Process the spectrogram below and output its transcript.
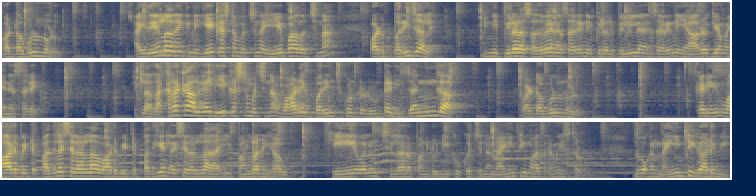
వాడు డబ్బులు ఉన్నాడు. ఐదేళ్ళ దానికి నీకు ఏ కష్టం వచ్చినా ఏ బాధ వచ్చినా వాడు భరించాలి. నీ పిల్లల చదువైనా సరే నీ పిల్లల పెళ్ళిళ్ళైనా సరే నీ ఆరోగ్యమైనా సరే ఇట్లా రకరకాలుగా ఏ కష్టం వచ్చినా వాడే భరించుకుంటాడు. ఉంటే నిజంగా వాడు డబ్బులు ఉన్నాడు. కానీ వాడు పెట్టే పది లక్షలల్లా వాడు పెట్టే పదిహేను లక్షలల్లా ఈ పనులని కావు. కేవలం చిల్లర పనులు నీకు ఒక చిన్న నైంటీ మాత్రమే ఇస్తాడు. నువ్వు ఒక నైంటీ గాడివి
